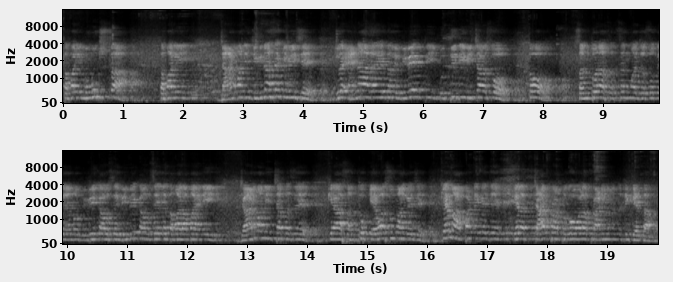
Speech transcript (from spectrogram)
તમારી મુમુક્ષતા તમારી જાણવાની જિજ્ઞાસા કેવી છે? જો એના આધારે તમે વિવેકથી, બુદ્ધિથી વિચારશો, તો સંતોના સત્સંગમાં જશો તો એનો વિવેક આવશે. વિવેક આવશે એટલે તમારામાં એની જાણવાની ઈચ્છા થશે કે આ સંતો કહેવા શું માંગે છે. કેમ આપણને કહે છે કે આ ચાર પ્રા- પગોવાળા પ્રાણીઓને નથી કહેતા?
